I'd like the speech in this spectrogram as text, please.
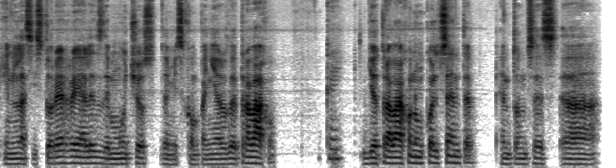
en las historias reales de muchos de mis compañeros de trabajo. Ok. Yo trabajo en un call center, entonces ah,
